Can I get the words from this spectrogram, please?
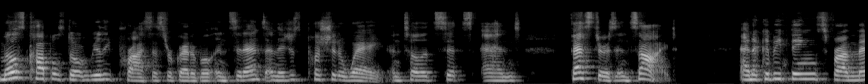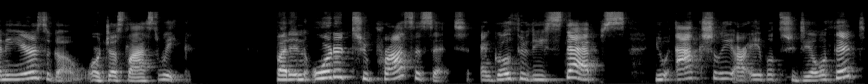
most couples don't really process regrettable incidents and they just push it away until it sits and festers inside. And it could be things from many years ago or just last week. But in order to process it and go through these steps, you actually are able to deal with it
